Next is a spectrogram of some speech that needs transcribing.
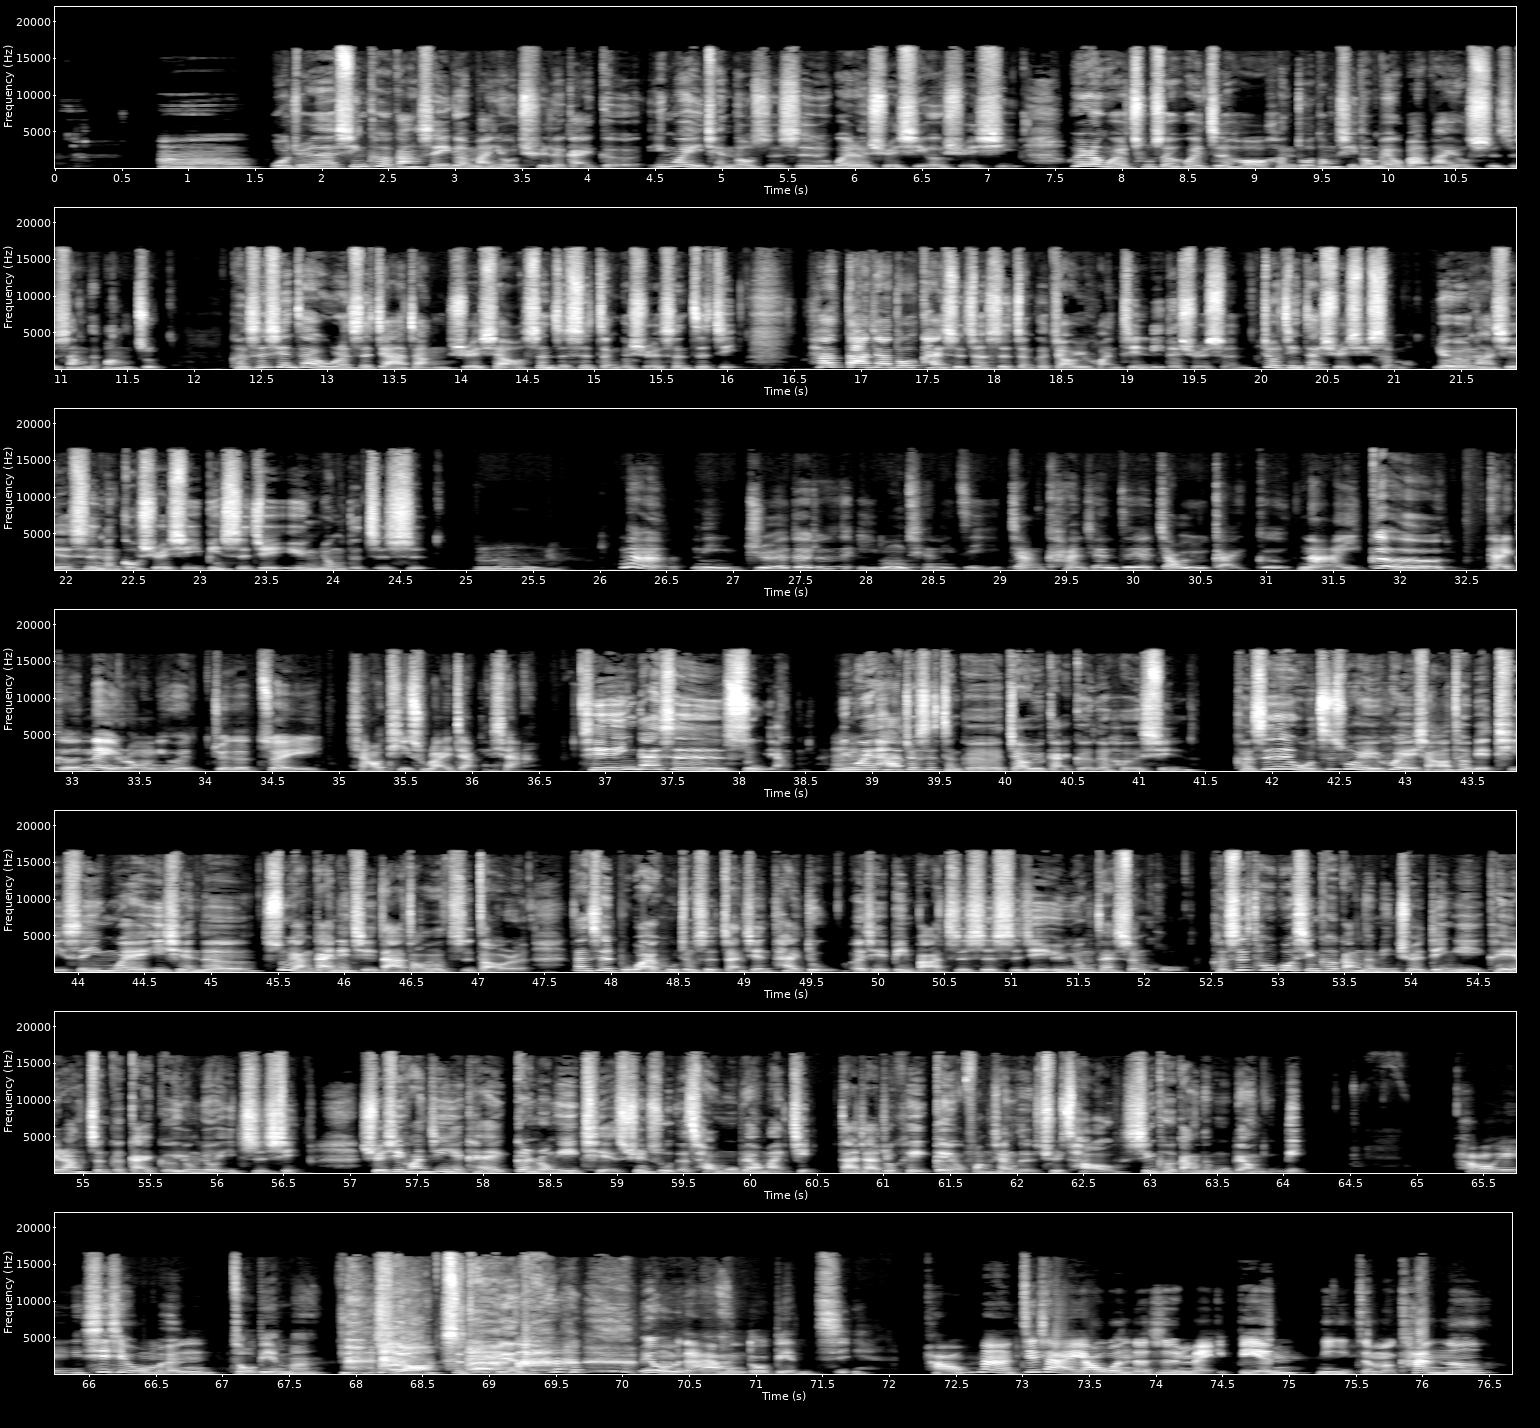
嗯，我觉得新课纲是一个蛮有趣的改革，因为以前都只是为了学习而学习，会认为出社会之后很多东西都没有办法有实质上的帮助。可是现在，无论是家长、学校，甚至是整个学生自己。他大家都开始正视整个教育环境里的学生究竟在学习什么，又有哪些是能够学习并实际运用的知识？嗯，那你觉得就是以目前你自己这样看，现在这些教育改革，哪一个改革内容你会觉得最想要提出来讲一下？其实应该是素养，因为它就是整个教育改革的核心。可是我之所以会想要特别提，是因为以前的素养概念其实大家早就知道了，但是不外乎就是展现态度，而且并把知识实际运用在生活。可是透过新课纲的明确定义，可以让整个改革拥有一致性，学习环境也可以更容易且迅速的朝目标迈进，大家就可以更有方向的去朝新课纲的目标努力。好诶，谢谢我们左边吗？是哦，是左边，因为我们大家有很多编辑。好，那接下来要问的是美编，你怎么看呢？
